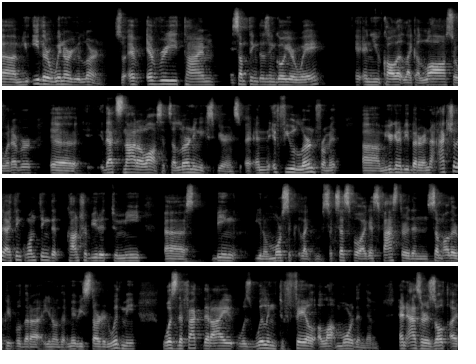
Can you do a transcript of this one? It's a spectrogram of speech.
um, you either win or you learn. So every, every time something doesn't go your way and you call it like a loss or whatever uh, that's not a loss. It's a learning experience. And if you learn from it um, you're going to be better. And actually i think one thing that contributed to me uh, being you know more like successful i guess faster than some other people that i you know that maybe started with me was the fact that i was willing to fail a lot more than them. And as a result i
